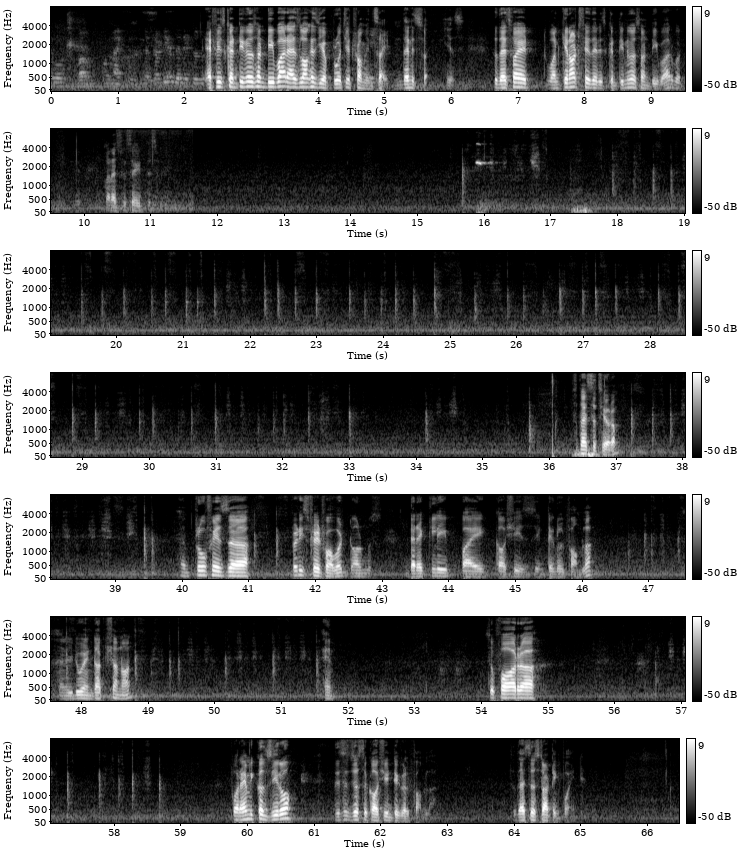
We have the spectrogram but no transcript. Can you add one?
f is continuous on d bar as long as you approach it from inside, then it is fine. Yes. So, that is why it, one cannot say that it is continuous on d bar, but one has to say it this way. So, that is the theorem. And proof is uh, pretty straightforward almost directly by Cauchy's integral formula and we do induction on n. So, for uh, for m equals 0 this is just the Cauchy integral formula. So, that is the starting point.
